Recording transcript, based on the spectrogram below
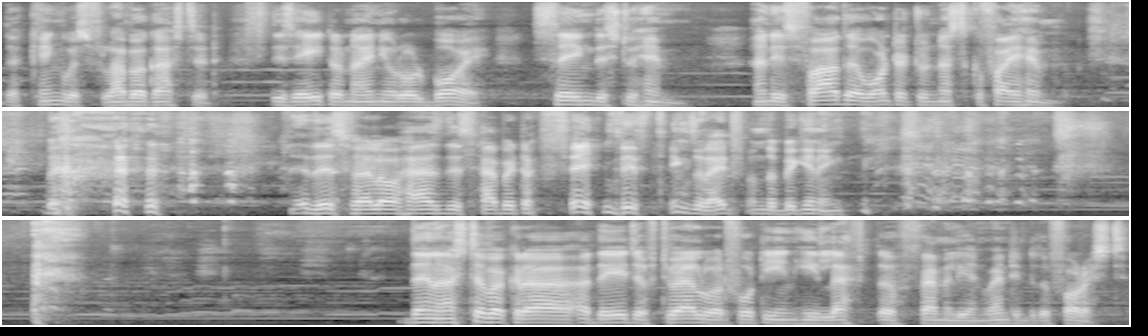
The king was flabbergasted, this eight or nine-year-old boy saying this to him, and his father wanted to naskify him because this fellow has this habit of saying these things right from the beginning Then Ashtavakra, at the age of twelve or fourteen, he left the family and went into the forest.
